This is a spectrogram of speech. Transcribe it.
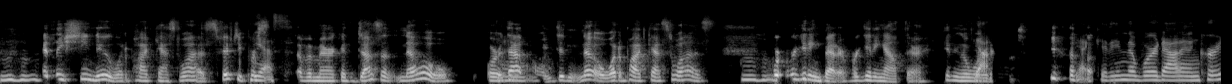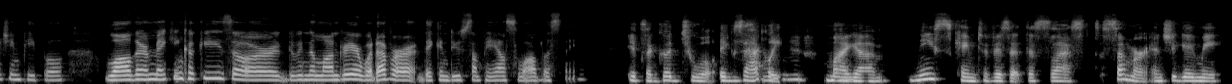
Mhm. At least she knew what a podcast was. Fifty percent yes of America doesn't know, or I at that know. point didn't know what a podcast was. Mhm. We're, we're getting better. We're getting out there, getting the Yeah. word out. yeah getting the word out and encouraging people while they're making cookies or doing the laundry or whatever they can do something else while listening It's a good tool. Exactly. Mhm. my Mhm. um, niece came to visit this last summer and she gave me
